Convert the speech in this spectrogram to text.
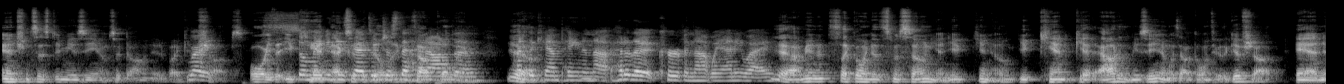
entrances to museums are dominated by gift Right. shops, or that you so can't maybe these exit guys the are just building ahead out of the pulling. head of the campaign in that head of the curve in that way anyway Yeah, I mean it's like going to the Smithsonian. You you know you can't get out of the museum without going through the gift shop. And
